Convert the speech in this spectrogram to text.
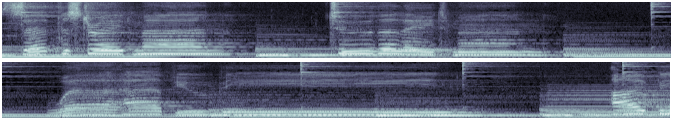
Said the straight man to the late man, Where have you been? I've been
